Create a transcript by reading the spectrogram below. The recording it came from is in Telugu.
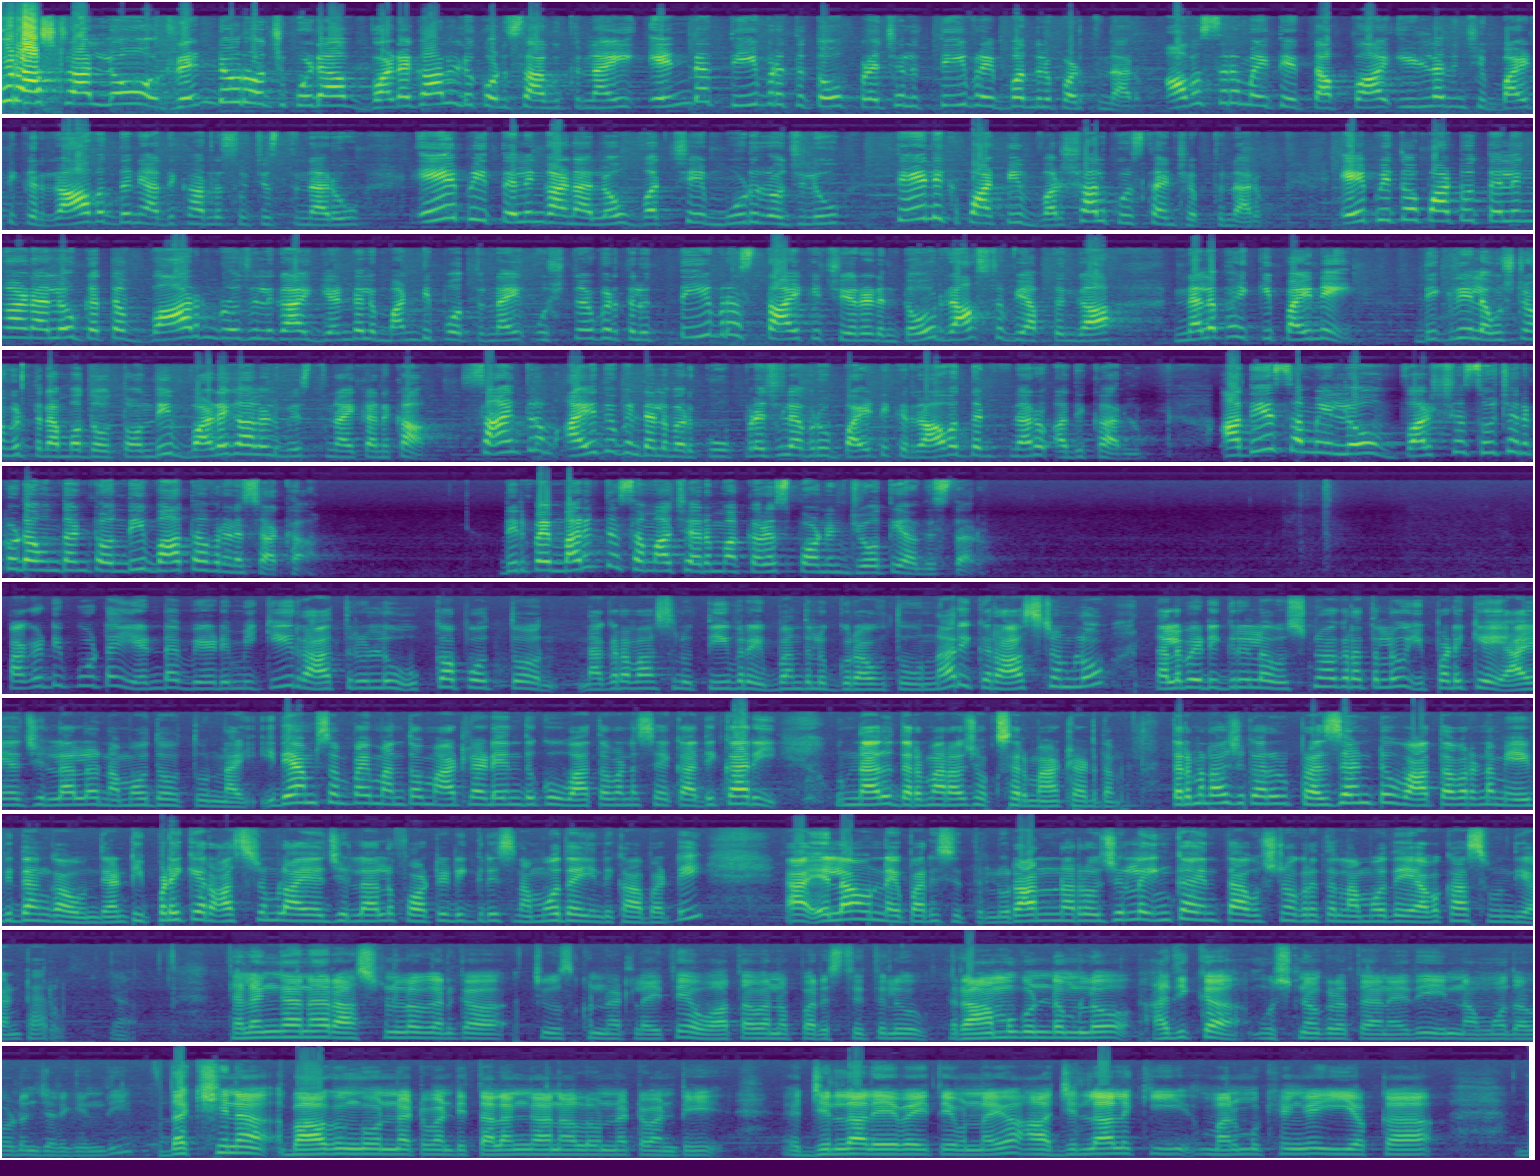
తెలుగు రాష్ట్రాల్లో రెండో రోజు కూడా వడగాలులు కొనసాగుతున్నాయి. ఎండ తీవ్రతతో ప్రజలు తీవ్ర ఇబ్బందులు పడుతున్నారు. అవసరమైతే తప్ప ఇళ్ళ నుంచి బయటికి రావద్దని అధికారులు సూచిస్తున్నారు. ఏపీ తెలంగాణలో వచ్చే మూడు రోజులు తేలికపాటి వర్షాలు కురుస్తాయని చెప్తున్నారు. ఏపీతో పాటు తెలంగాణలో గత వారం రోజులుగా ఎండలు మండిపోతున్నాయి. ఉష్ణోగ్రతలు తీవ్ర స్థాయికి చేరడంతో రాష్ట్ర వ్యాప్తంగా నలభైకి పైనే డిగ్రీల ఉష్ణోగ్రత నమోదవుతోంది. వడగాలులు వీస్తున్నాయి కనుక సాయంత్రం ఐదు గంటల వరకు ప్రజలెవరూ బయటికి రావద్దంటున్నారు అధికారులు. అదే సమయంలో వర్ష సూచన కూడా ఉందంటోంది వాతావరణ శాఖ. దీనిపై మరింత సమాచారం మా కరెస్పాండెంట్ జ్యోతి అందిస్తారు. పగటిపూట ఎండ వేడిమికి రాత్రులు ఉక్కపోతతో నగరవాసులు తీవ్ర ఇబ్బందులకు గురవుతూ ఉన్నారు. ఇక రాష్ట్రంలో నలభై డిగ్రీల ఉష్ణోగ్రతలు ఇప్పటికే ఆయా జిల్లాల్లో నమోదవుతున్నాయి. ఇదే అంశంపై మనతో మాట్లాడేందుకు వాతావరణ శాఖ అధికారి ఉన్నారు. ధర్మరాజు ఒకసారి మాట్లాడదాం. ధర్మరాజు గారు ప్రజెంట్ వాతావరణం ఏ విధంగా ఉంది? అంటే ఇప్పటికే రాష్ట్రంలో ఆయా జిల్లాలో ఫార్టీ డిగ్రీస్ నమోదైంది కాబట్టి ఎలా ఉన్నాయి పరిస్థితులు? రానున్న రోజుల్లో ఇంకా ఎంత ఉష్ణోగ్రతలు నమోదయ్యే అవకాశం ఉంది అంటారు? తెలంగాణ రాష్ట్రంలో కనుక చూసుకున్నట్లయితే వాతావరణ పరిస్థితులు రామగుండంలో అధిక ఉష్ణోగ్రత అనేది నమోదవడం జరిగింది. దక్షిణ భాగంగా ఉన్నటువంటి తెలంగాణలో ఉన్నటువంటి జిల్లాలు ఏవైతే ఉన్నాయో ఆ జిల్లాలకి మరి ముఖ్యంగా ఈ యొక్క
